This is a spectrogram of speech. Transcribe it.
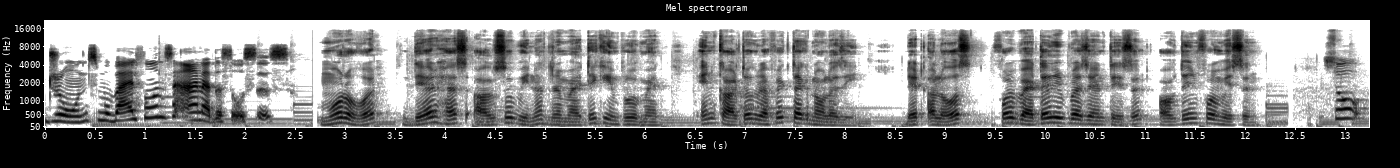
drones, mobile phones, and other sources. Moreover, there has also been a dramatic improvement in cartographic technology that allows for better representation of the information. So,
